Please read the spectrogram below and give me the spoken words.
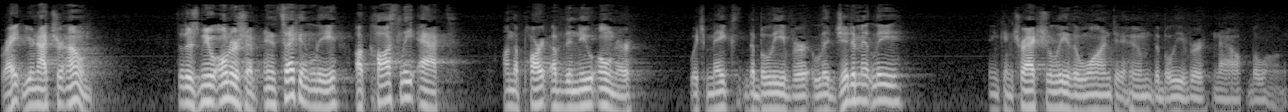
right? You're not your own. So there's new ownership. And secondly, a costly act on the part of the new owner, which makes the believer legitimately and contractually the one to whom the believer now belongs.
